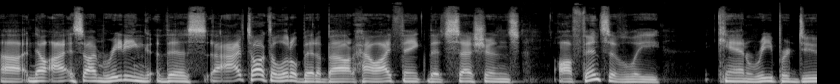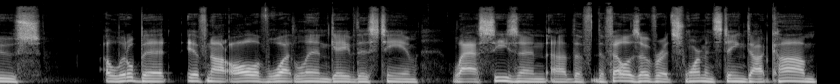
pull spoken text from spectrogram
Uh, no, I, so I'm reading this. I've talked a little bit about how I think that Sessions offensively can reproduce a little bit, if not all, of what Lin gave this team last season. Uh, the the fellows over at swarmandsting.com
